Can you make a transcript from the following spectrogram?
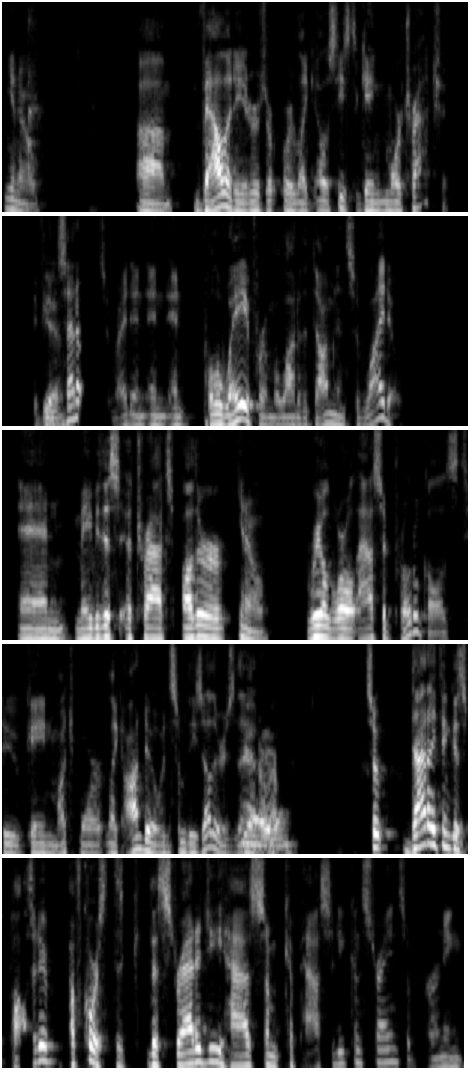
you know, um, validators or, or like LSCs to gain more traction. If you Yeah. incentivize right? And and and pull away from a lot of the dominance of Lido. And maybe this attracts other, you know, real world asset protocols to gain much more like Ondo and some of these others that yeah, are yeah. So that I think is positive. Of course, the the strategy has some capacity constraints of earning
